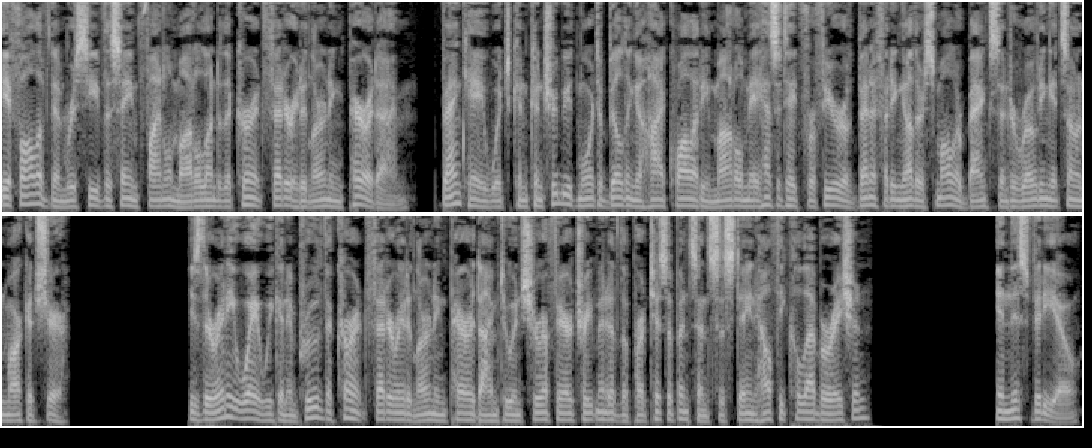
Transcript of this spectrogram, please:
If all of them receive the same final model under the current federated learning paradigm, Bank A which can contribute more to building a high-quality model may hesitate for fear of benefiting other smaller banks and eroding its own market share. Is there any way we can improve the current federated learning paradigm to ensure a fair treatment of the participants and sustain healthy collaboration? In this video,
